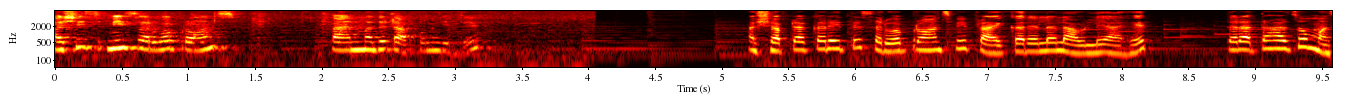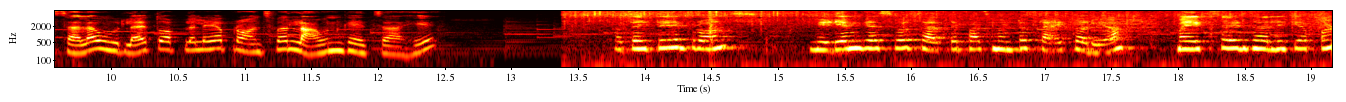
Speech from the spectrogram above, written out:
अशीच मी सर्व प्रॉन्स पॅनमध्ये टाकून घेते. अशा प्रकारे इथे सर्व प्रॉन्स मी फ्राय करायला लावले आहेत. तर आता हा जो मसाला उरलाय तो आपल्याला या प्रॉन्सवर लावून घ्यायचा आहे. आता इथे प्रॉन्स मीडियम गॅसवर चार ते पाच मिनटं फ्राय करूया. मग एक साईड झाली की आपण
